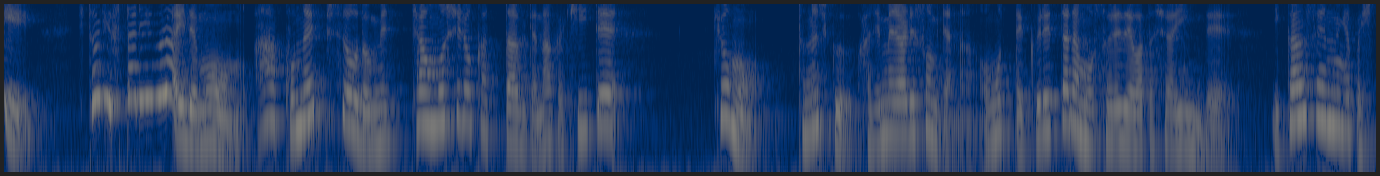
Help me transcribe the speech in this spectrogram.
人2人ぐらいでもあこのエピソードめっちゃ面白かったみたいななんか聞いて今日も楽しく始められそうみたいな思ってくれたらもうそれで私はいいんでいかんせんやっぱ一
